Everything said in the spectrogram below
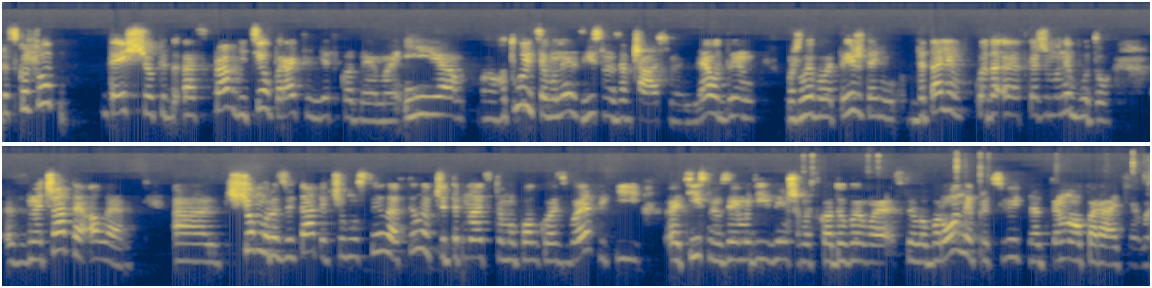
розкажу те, що під е, справді ці операції є складними, і е, готуються вони, звісно, завчасно. Не один, можливо, тиждень. Деталі скажімо, не буду зазначати, але. В чому результати, в чому сила? Сила в 14-му полку СБС, який е, тісно взаємодіє з іншими складовими сил оборони, працюють над цими операціями.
